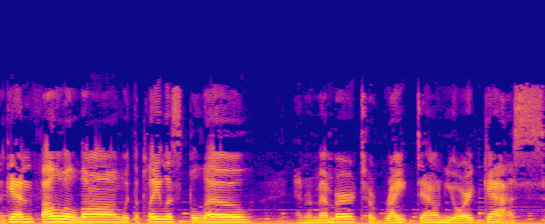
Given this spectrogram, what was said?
Again, follow along with the playlist below and remember to write down your guess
